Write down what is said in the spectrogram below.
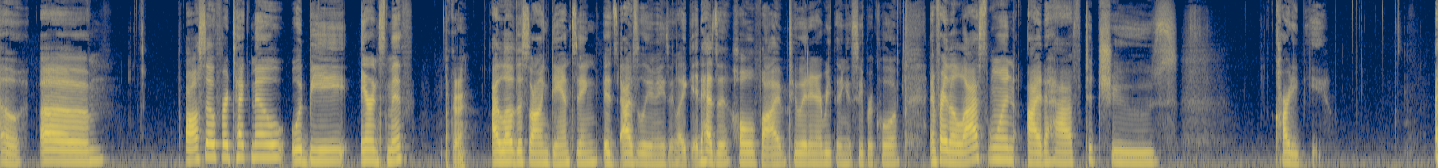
Oh, um, also for techno would be Aaron Smith. Okay. I love the song Dancing. It's absolutely amazing. Like it has a whole vibe to it and everything. It's super cool. And for the last one, I'd have to choose Cardi B.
